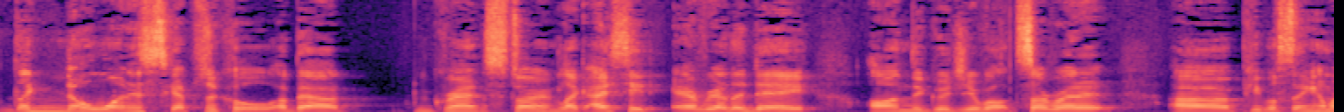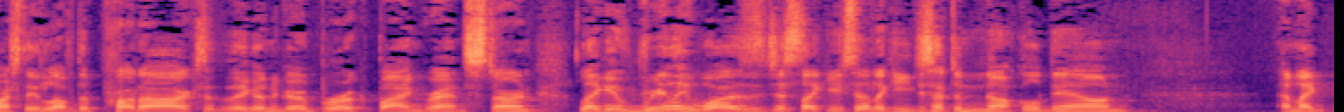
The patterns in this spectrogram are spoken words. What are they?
like no one is skeptical about Grant Stone. Like I see it every other day on the Goodyear Welt subreddit. Uh, people saying how much they love the product, that they're going to go broke buying Grant Stone. Like it really was just like you said. Like you just have to knuckle down and like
